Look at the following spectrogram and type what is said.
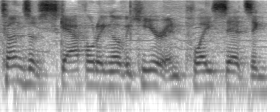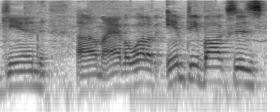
Tons of scaffolding over here and play sets again. Um, I have a lot of empty boxes,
